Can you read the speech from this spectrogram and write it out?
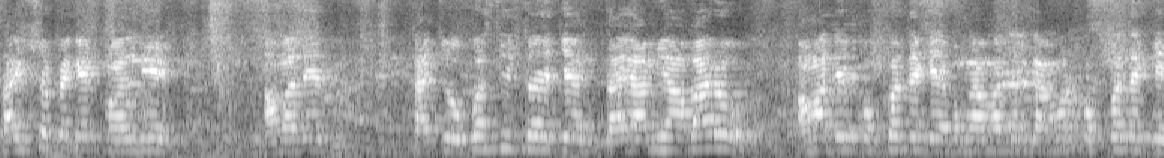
চারশো প্যাকেট মাল নিয়ে আমাদের কাছে উপস্থিত হয়েছেন। তাই আমি আবারও আমাদের পক্ষ থেকে এবং আমাদের গ্রামের পক্ষ থেকে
